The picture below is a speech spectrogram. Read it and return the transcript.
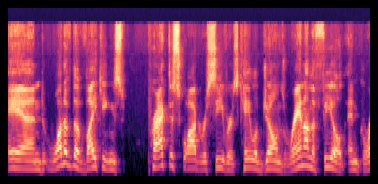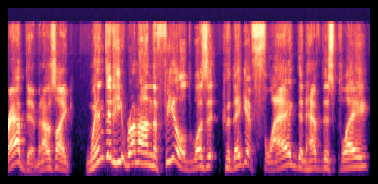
and one of the Vikings practice squad receivers, Caleb Jones, ran on the field and grabbed him. And I was like, when did he run on the field? Was it could they get flagged and have this play,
